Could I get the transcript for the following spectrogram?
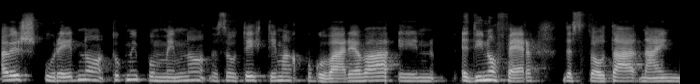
a veš, uredno, to mi je pomembno, da se o teh temah pogovarjava in edino fair, da so v ta naj no,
